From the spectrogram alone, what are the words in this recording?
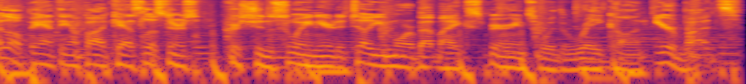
Hello, Pantheon Podcast listeners. Christian Swain here to tell you more about my experience with Raycon earbuds.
